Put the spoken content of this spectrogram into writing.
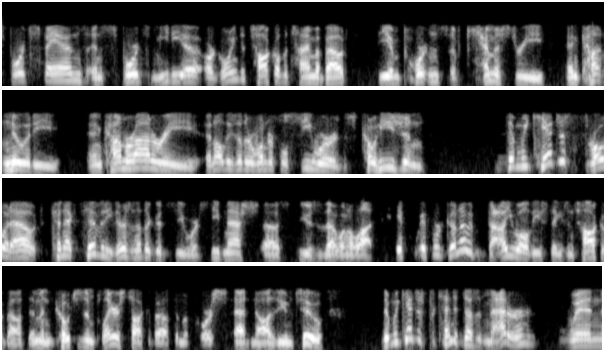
sports fans and sports media are going to talk all the time about the importance of chemistry and continuity and camaraderie and all these other wonderful C words, cohesion, then we can't just throw it out. Connectivity, there's another good C word. Steve Nash uh, uses that one a lot. If, if we're going to value all these things and talk about them, and coaches and players talk about them, of course, ad nauseum too, then we can't just pretend it doesn't matter when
